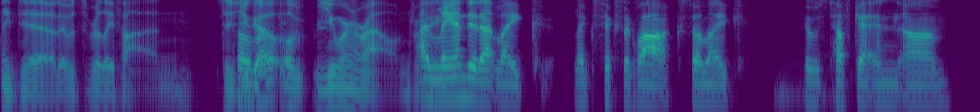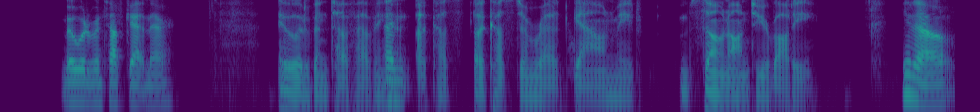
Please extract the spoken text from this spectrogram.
I did. It was really fun. Did So you go? lucky. Oh, you weren't around, right? I landed at like like six o'clock, so like it was tough getting. Um, it would have been tough getting there. It would have been tough having a, And- a, cus- a custom red gown made sewn onto your body. You know,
